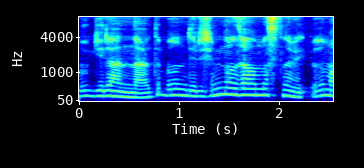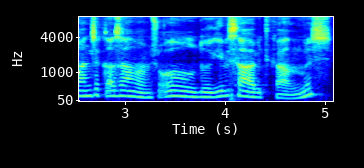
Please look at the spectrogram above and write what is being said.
Bu girenlerde bunun derişiminin azalmasını bekliyordum. Ancak azalmamış. Olduğu gibi sabit kalmış.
